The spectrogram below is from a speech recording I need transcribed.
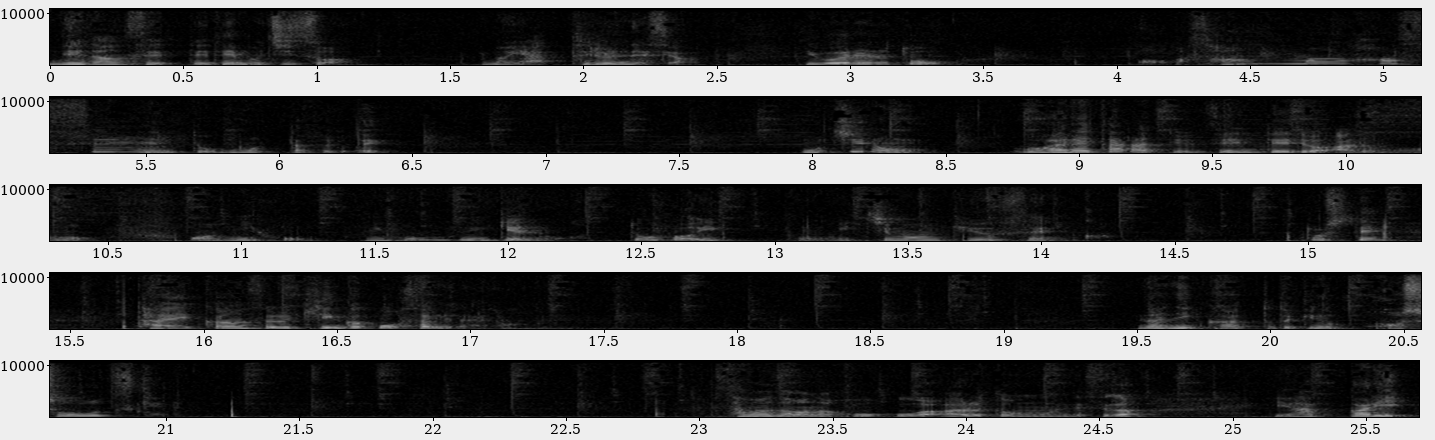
値段設定でも実は今やってるんですよ。言われるとあ3万8000円と思ったけどえもちろん割れたらという前提ではあるもののあ2本2本分いけるのか。ってことは1本1万9000円か。として体感する金額を下げたりとか。何かあった時の保証をつける。さまざまな方法があると思うんですがやっぱり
